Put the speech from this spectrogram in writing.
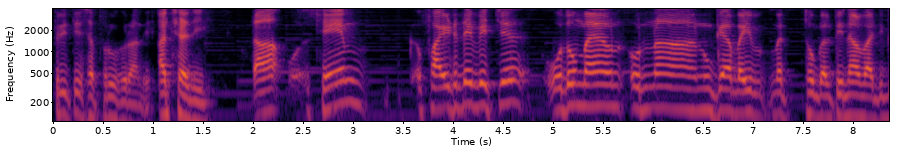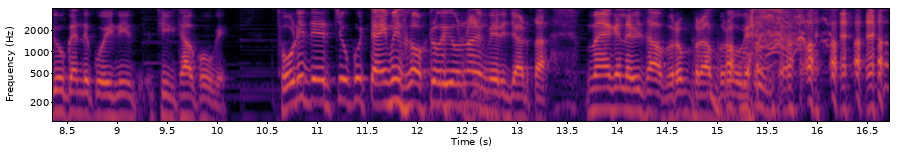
ਪ੍ਰੀਤੀ ਸਫਰੂ ਹੋਰਾਂ ਦੀ। ਅੱਛਾ ਜੀ। ਤਾਂ ਸੇਮ ਫਾਈਟ ਦੇ ਵਿੱਚ ਉਦੋਂ ਮੈਂ ਉਹਨਾਂ ਨੂੰ ਕਿਹਾ ਬਈ ਮੈਥੋਂ ਗਲਤੀ ਨਾਲ ਵੱਜ ਗਈ। ਉਹ ਕਹਿੰਦੇ ਕੋਈ ਨਹੀਂ ਠੀਕ ਠਾਕ ਹੋ ਗਏ। ਥੋੜੀ ਦੇਰ ਚ ਕੋਈ ਟਾਈਮਿੰਗ ਆਊਟ ਹੋਈ ਉਹਨਾਂ ਨੇ ਮੇਰੇ ਜੜਤਾ। ਮੈਂ ਕਿਹਾ ਲੈ ਵੀ ਹਿਸਾਬ ਬਰਾਬਰ ਹੋ ਗਿਆ।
